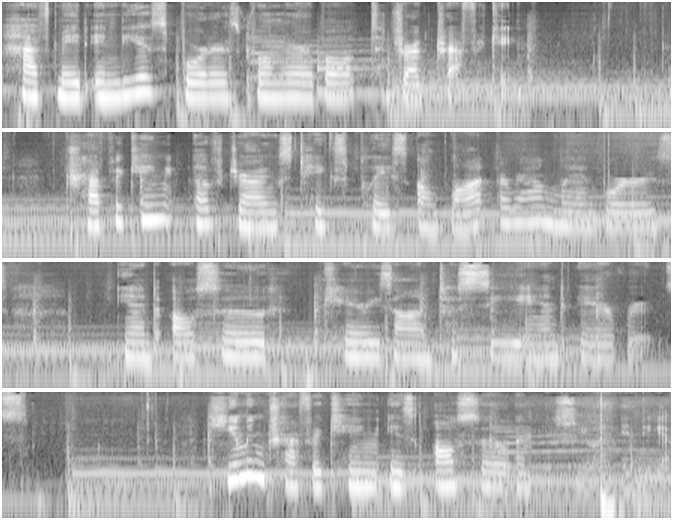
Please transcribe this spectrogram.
have made India's borders vulnerable to drug trafficking. Trafficking of drugs takes place a lot around land borders and also carries on to sea and air routes. Human trafficking is also an issue in India.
